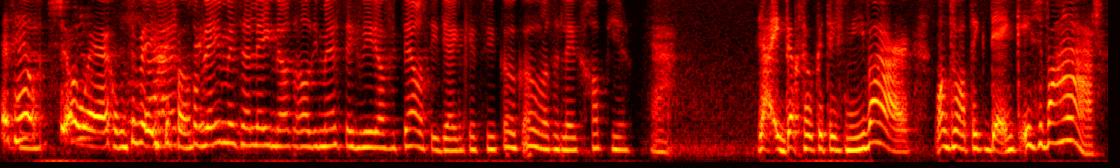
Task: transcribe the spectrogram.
Het helpt zo erg om te Maar weten het van. probleem is alleen dat al die mensen tegen wie je dat vertelt... die denken natuurlijk ook, oh, wat een leuk grapje. Ja. ja, ik dacht ook: het is niet waar. Want wat ik denk is waar.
